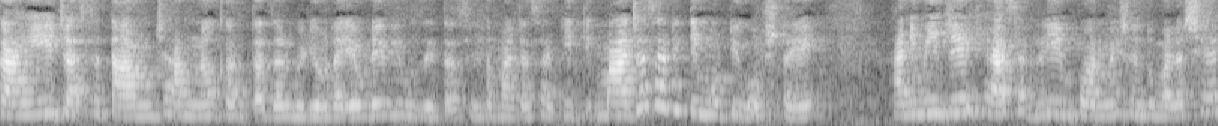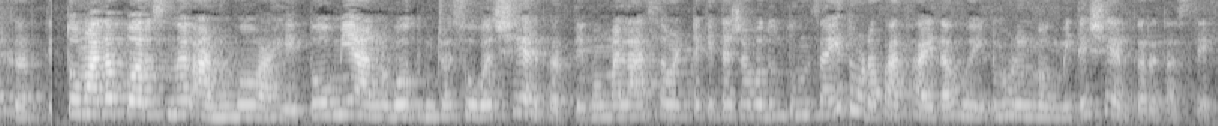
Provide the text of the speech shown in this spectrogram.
काही जास्त तामझाम न करता जर व्हिडिओला एवढे व्ह्यूज येत असेल तर माझ्यासाठी ती माझ्यासाठी ती मोठी गोष्ट आहे. आणि मी जे ह्या सगळी इन्फॉर्मेशन तुम्हाला शेअर करते तो माझा पर्सनल अनुभव आहे. तो मी अनुभव तुमच्यासोबत शेअर करते. मग मला असं वाटतं की त्याच्यामधून तुमचाही थोडाफार फायदा होईल म्हणून मग मी ते शेअर करत असते.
